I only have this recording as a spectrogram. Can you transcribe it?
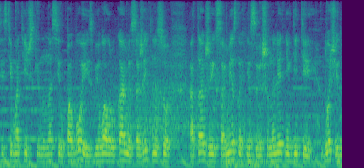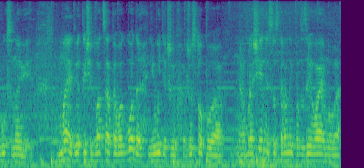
систематически наносил побои и избивал руками сожительницу, а также их совместных несовершеннолетних детей, дочь и двух сыновей. В мае 2020 года, не выдержав жестокого обращения со стороны подозреваемого,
